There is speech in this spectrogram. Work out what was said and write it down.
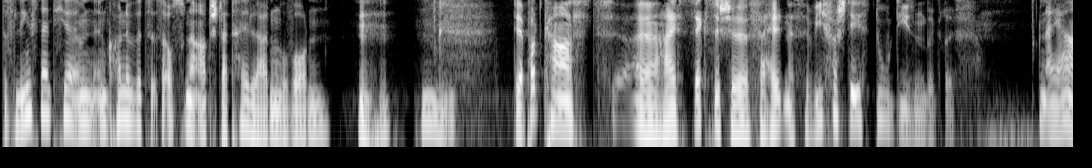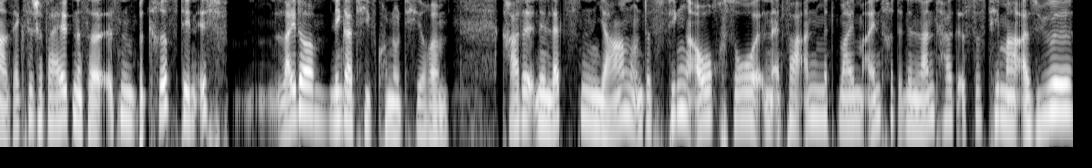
das Linksnet hier in, in Konnewitz ist auch so eine Art Stadtteilladen geworden. Mhm. Mhm. Der Podcast äh, heißt Sächsische Verhältnisse. Wie verstehst du diesen Begriff? Naja, sächsische Verhältnisse ist ein Begriff, den ich leider negativ konnotiere gerade in den letzten Jahren, und das fing auch so in etwa an mit meinem Eintritt in den Landtag, ist das Thema Asyl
